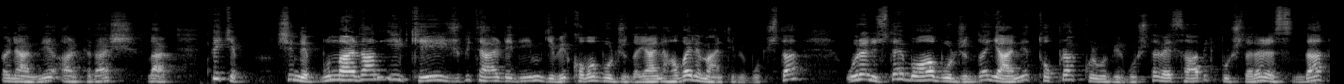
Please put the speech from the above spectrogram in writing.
önemli arkadaşlar. Peki şimdi bunlardan ilki Jüpiter dediğim gibi Kova burcunda yani hava elementi bir burçta. Uranüs de Boğa burcunda yani toprak grubu bir burçta ve sabit burçlar arasında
